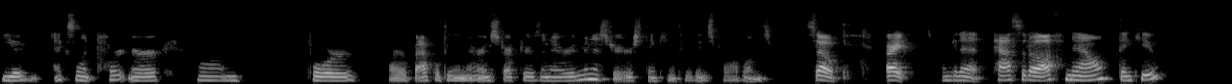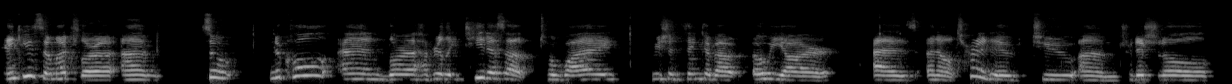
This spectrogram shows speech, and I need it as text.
be an excellent partner um, for our faculty and our instructors and our administrators thinking through these problems. So, all right, I'm gonna pass it off now. Thank you. Thank you so much, Laura. Um, so Nicole and Laura have really teed us up to why we should think about OER as an alternative to um, traditional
